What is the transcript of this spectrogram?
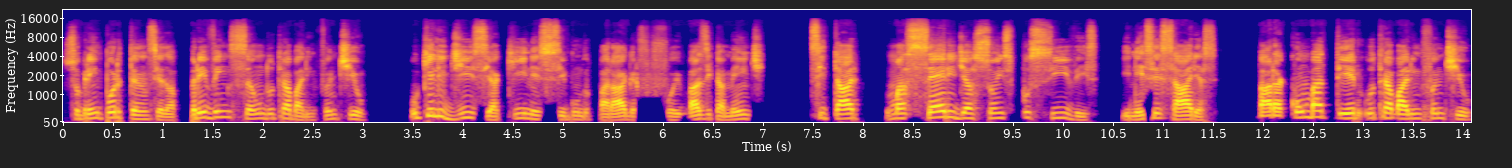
sobre a importância da prevenção do trabalho infantil. O que ele disse aqui nesse segundo parágrafo foi, basicamente, citar uma série de ações possíveis e necessárias para combater o trabalho infantil.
